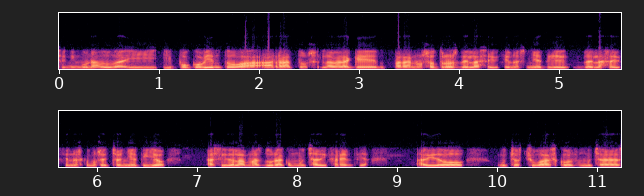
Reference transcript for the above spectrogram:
sin ninguna duda. Y, poco viento a, ratos. La verdad que para nosotros de las ediciones de las ediciones que hemos hecho Ñeti y yo ha sido la más dura con mucha diferencia. Ha habido muchos chubascos, muchas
